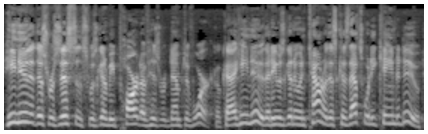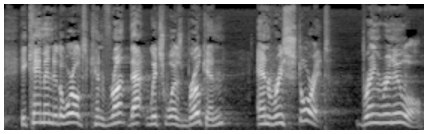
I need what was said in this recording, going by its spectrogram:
He knew that this resistance was going to be part of his redemptive work, okay? He knew that he was going to encounter this because that's what he came to do. He came into the world to confront that which was broken and restore it, bring renewal.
